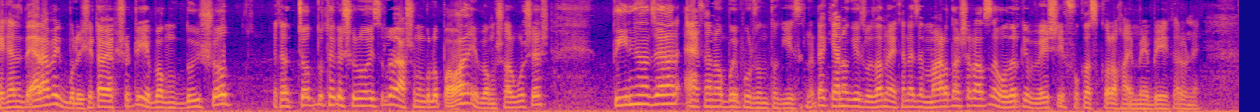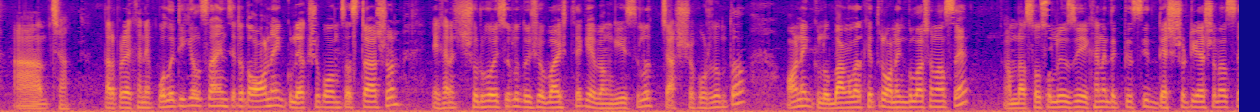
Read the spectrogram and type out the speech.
এখানে অ্যারাবিক বলি, সেটাও একশোটি, এবং দুইশো, এখানে চোদ্দ থেকে শুরু হয়েছিল আসনগুলো পাওয়া, এবং সর্বশেষ তিন হাজার একানব্বই পর্যন্ত গিয়েছিল। এটা কেন গিয়েছিল? জানো, এখানে যে মারদাসার আছে, ওদেরকে বেশি ফোকাস করা হয় মেবি এই কারণে। আচ্ছা তারপরে এখানে পলিটিক্যাল সায়েন্স এটা তো অনেকগুলো, একশো পঞ্চাশটা আসন। এখানে শুরু হয়েছিল দুইশো বাইশ থেকে এবং গিয়েছিল চারশো পর্যন্ত। অনেকগুলো, বাংলার ক্ষেত্রে অনেকগুলো আসন আছে। আমরা সোশ্যোলজি এখানে দেখতেছি দেড়শোটি আসন আছে,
